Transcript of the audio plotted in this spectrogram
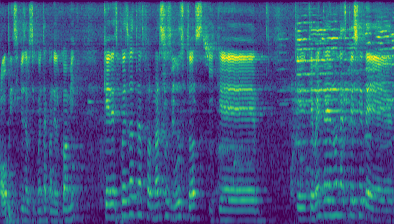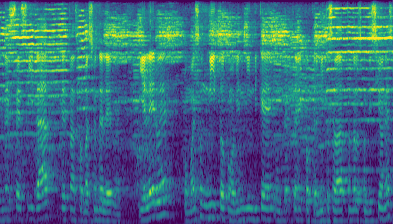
o principios de los 50 con el cómic, que después va a transformar sus gustos y que, que, que va a entrar en una especie de necesidad de transformación del héroe. Y el héroe como es un mito, como bien indica Humberto que el mito se va adaptando a las condiciones,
